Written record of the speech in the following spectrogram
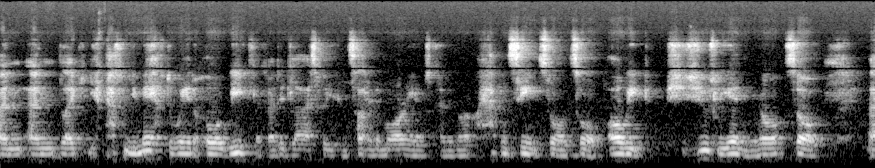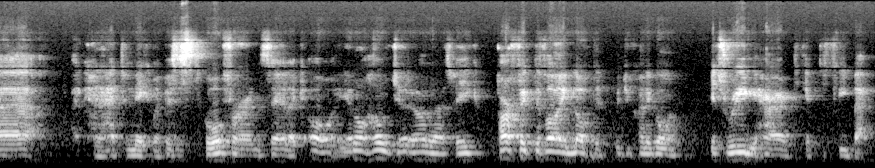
and and like you have you may have to wait a whole week like I did last week and Saturday morning I was kind of going, I haven't seen so and so all week. She's usually in you know? So uh, I kind of had to make my business to go for her and say like oh you know how did you get on last week? Perfect divine loved it but you kind of going it's really hard to get the feedback.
